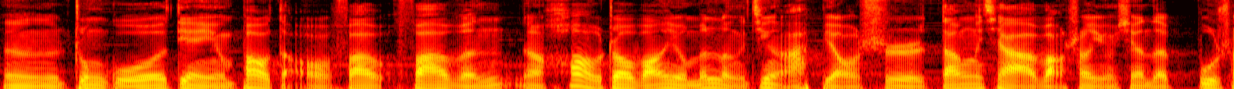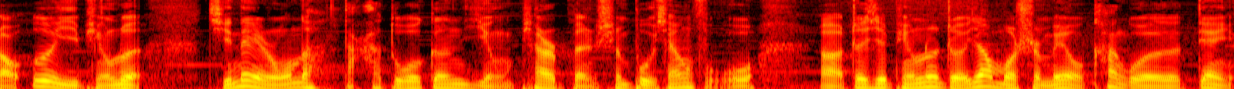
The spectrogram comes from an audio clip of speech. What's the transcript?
嗯，中国电影报道发发文，那号召网友们冷静啊，表示当下网上涌现的不少恶意评论，其内容呢大多跟影片本身不相符啊。这些评论者要么是没有看过电影，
